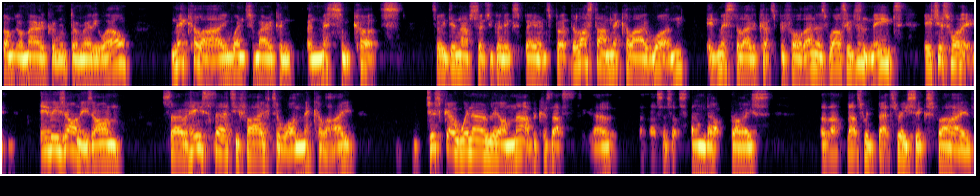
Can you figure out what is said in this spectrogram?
gone to America and done really well. Nicolai went to America and, and missed some cuts, so he didn't have such a good experience. But the last time Nicolai won, he'd missed a load of cuts before then as well. So he doesn't need. He's just wanted. If he's on, he's on. So he's 35 to 1, Nicolai. Just go win only on that because that's you know that's a sort of standout price. Uh, that's with Bet365.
